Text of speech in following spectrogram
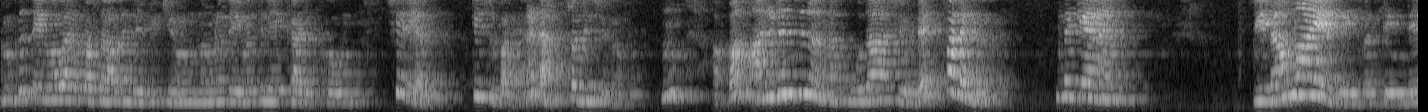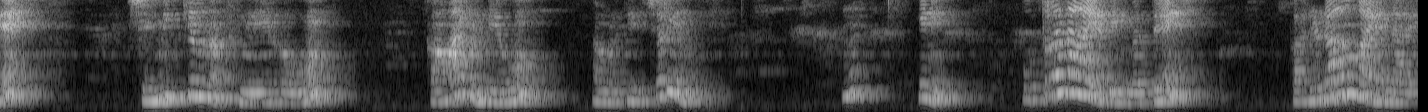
നമുക്ക് ദൈവവരപ്രസാദം ലഭിക്കും. നമ്മൾ ദൈവത്തിലേക്ക് അടുക്കും. ശരിയാണ്. ടീച്ചർ പറയാൻ കേട്ടാ. ശ്രദ്ധിച്ചു. അപ്പൊ അനുരഞ്ജനം എന്ന കൂതാശയുടെ ഫലങ്ങൾ എന്തൊക്കെയാണ്? പിതാവായ ദൈവത്തിന്റെ ക്ഷമിക്കുന്ന സ്നേഹവും കാരുണ്യവും നമ്മൾ തിരിച്ചറിയുന്നു. ഇനി പുത്രനായ ദൈവത്തെ കരുണാമയനായ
